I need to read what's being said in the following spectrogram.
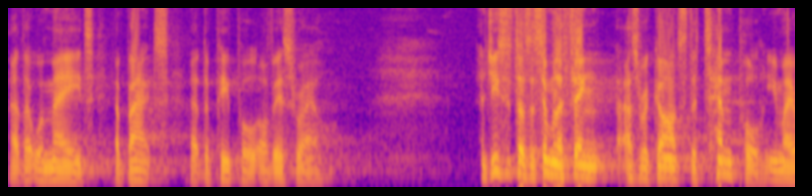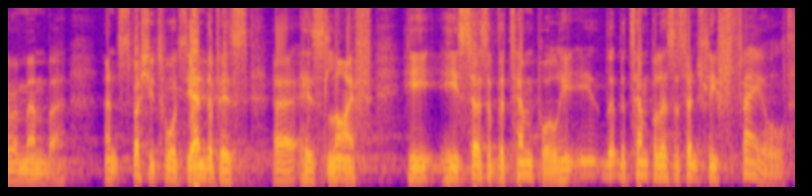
uh, that were made about uh, the people of Israel. And Jesus does a similar thing as regards the temple, you may remember. And especially towards the end of his, uh, his life, he, he says of the temple he, that the temple has essentially failed.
